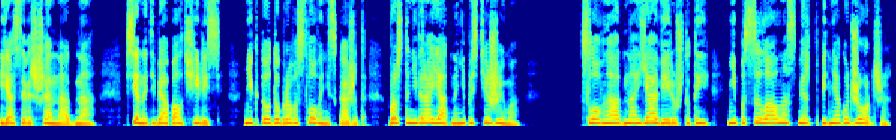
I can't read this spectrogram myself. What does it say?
Я совершенно одна. Все на тебя ополчились, Никто доброго слова не скажет. Просто невероятно, непостижимо. Словно одна я верю, что ты не посылал на смерть беднягу Джорджа.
